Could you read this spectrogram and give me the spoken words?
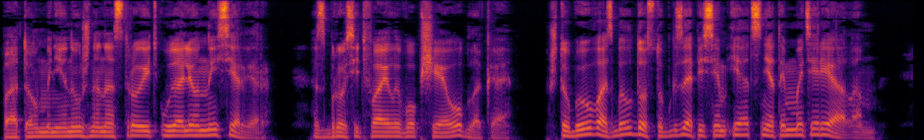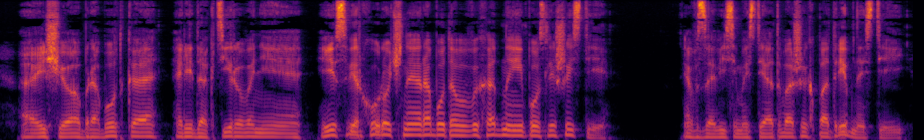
Потом мне нужно настроить удаленный сервер, сбросить файлы в общее облако, чтобы у вас был доступ к записям и отснятым материалам, а еще обработка, редактирование и сверхурочная работа в выходные после шести. В зависимости от ваших потребностей,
